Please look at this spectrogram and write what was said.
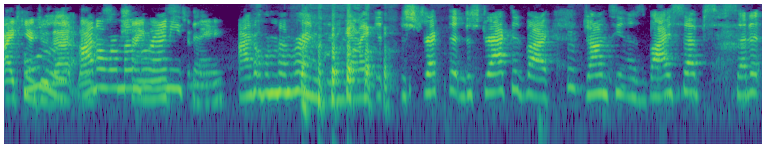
I can't do Totally. that. I don't remember Chinese anything. I don't remember anything. And I get distracted distracted by John Cena's biceps. Said it.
